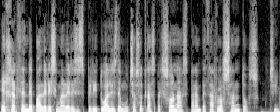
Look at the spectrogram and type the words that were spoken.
ejercen de padres y madres espirituales de muchas otras personas, para empezar los santos. Sí.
